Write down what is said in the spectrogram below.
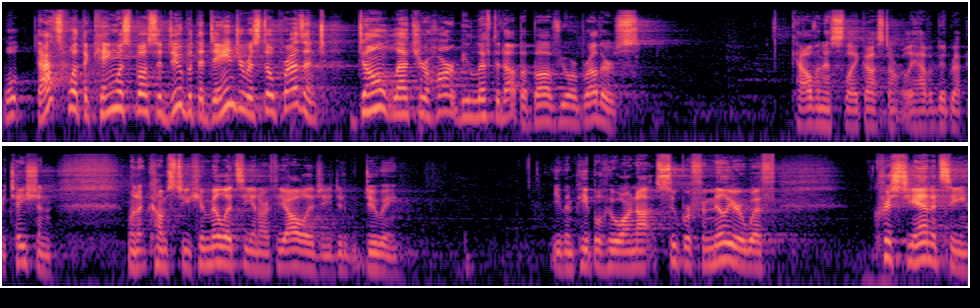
Well, that's what the king was supposed to do, but the danger is still present. Don't let your heart be lifted up above your brothers. Calvinists like us don't really have a good reputation when it comes to humility in our theology, do we? Even people who are not super familiar with Christianity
